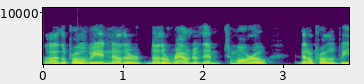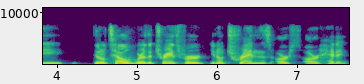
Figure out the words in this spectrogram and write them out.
Uh, there'll probably be another another round of them tomorrow. That'll probably it'll tell where the transfer you know trends are are heading.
